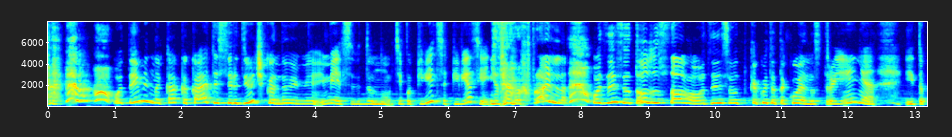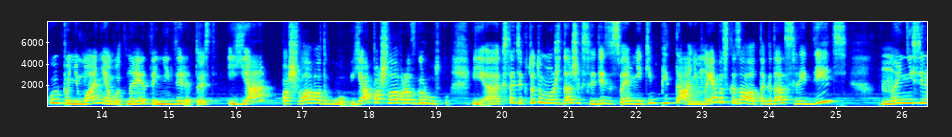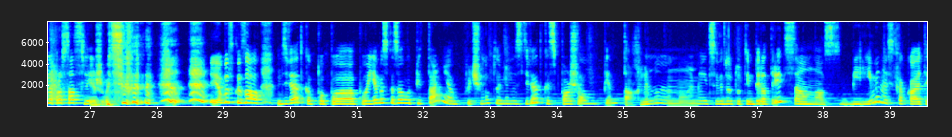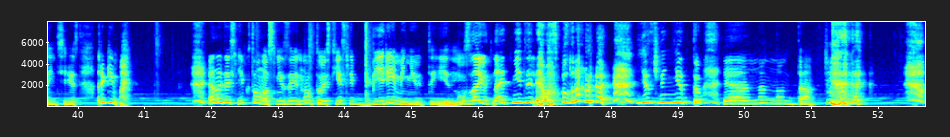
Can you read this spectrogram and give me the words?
вот именно как какая-то сердючка, ну, имеется в виду, ну, типа певица, певец, я не знаю, как правильно. Вот здесь вот то же самое, вот здесь вот какое-то такое настроение и такое понимание вот на этой неделе. То есть я пошла в отгул, я пошла в разгрузку. И, а, кстати, кто-то может даже следить за своим неким питанием, но я бы сказала, тогда следить но и не сильно просто отслеживать. Я бы сказала, девятка, по, я бы сказала, питание почему-то именно с девяткой с пажом Пентакли. Ну, ну, имеется в виду тут императрица у нас, беременность какая-то интересная. Дорогие мои, я надеюсь, никто у нас не за... Ну, то есть, если беременеют и ну, узнают на этой неделе, я вас поздравляю. Если нет, то... Э, ну, ну, да.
